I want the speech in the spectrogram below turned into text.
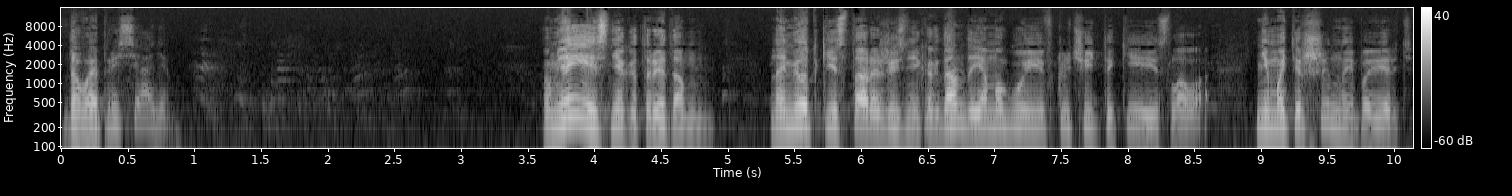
Давай присядем. У меня есть некоторые там наметки из старой жизни, когда надо, я могу и включить такие слова. Не матершинные, поверьте.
